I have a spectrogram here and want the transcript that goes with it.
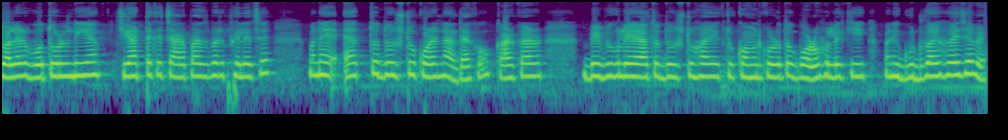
জলের বোতল নিয়ে চেয়ারটাকে চার পাঁচবার ফেলেছে। মানে এত দুষ্টু করে না, দেখো কার কার বেবিগুলো এত দুষ্টু হয়, একটু কমেন্ট করো তো, বড় হলে কি মানে গুড বাই হয়ে যাবে?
